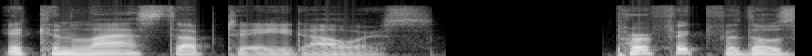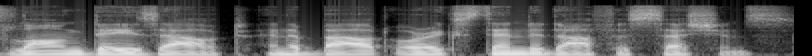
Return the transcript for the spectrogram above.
it can last up to 8 hours. Perfect for those long days out and about or extended office sessions.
